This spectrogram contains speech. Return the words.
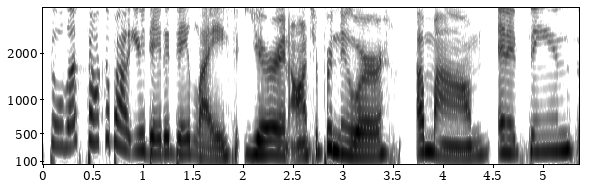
so let's talk about your day-to-day life. You're an entrepreneur, a mom, and it seems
